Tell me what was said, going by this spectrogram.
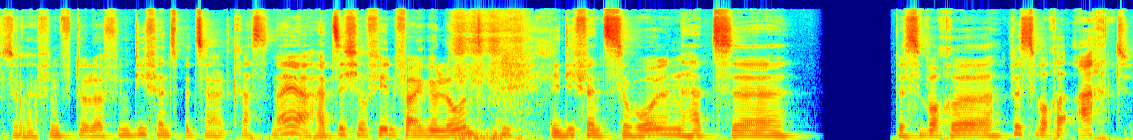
sogar 5 Dollar für den Defense bezahlt. Krass. Naja, hat sich auf jeden Fall gelohnt, die Defense zu holen. Hat äh, bis Woche, bis Woche 8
